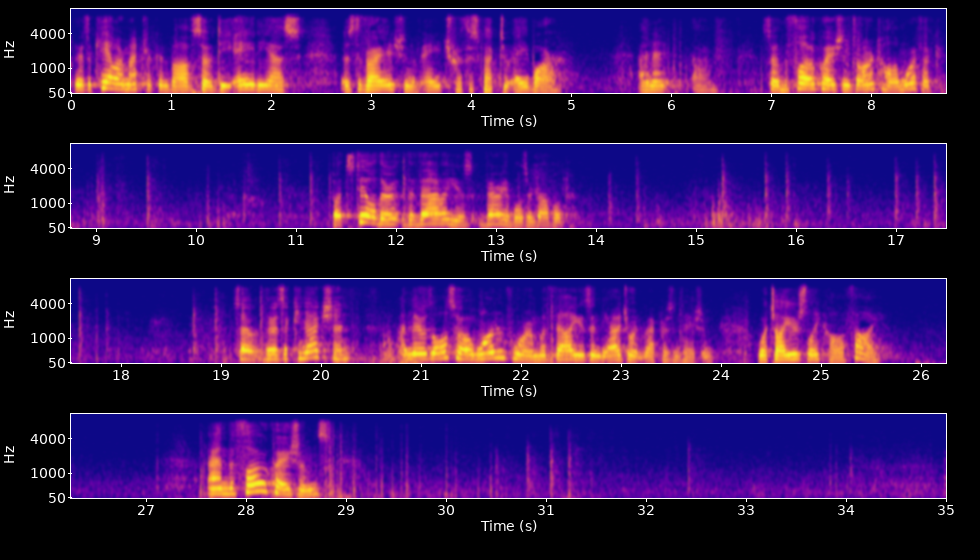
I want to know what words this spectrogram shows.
There's a Kähler metric involved, so dA ds is the variation of h with respect to a bar. And it, um, so the flow equations aren't holomorphic, but still the values, variables are doubled. So there's a connection, and there's also a one form with values in the adjoint representation, which I usually call phi. And the flow equations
